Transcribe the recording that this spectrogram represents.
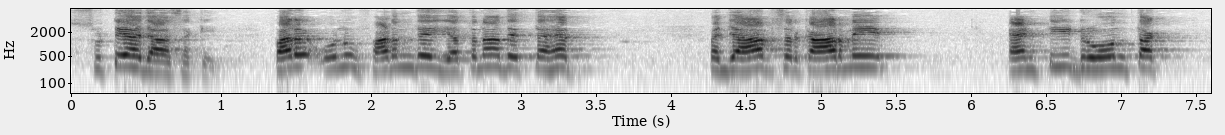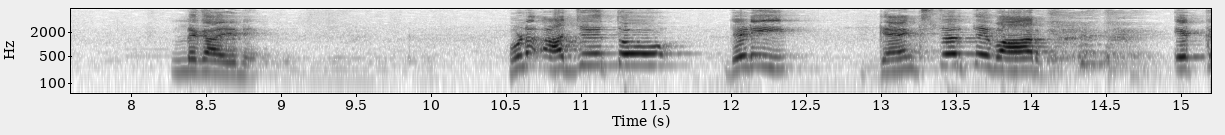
ਸੁੱਟਿਆ ਜਾ ਸਕੇ। ਪਰ ਉਹਨੂੰ ਫੜਨ ਦੇ ਯਤਨਾਂ ਦੇ ਤਹਿਤ ਪੰਜਾਬ ਸਰਕਾਰ ਨੇ ਐਂਟੀ ਡਰੋਨ ਤੱਕ ਲਗਾਏ ਨੇ। ਹੁਣ ਅੱਜ ਤੋਂ ਜਿਹੜੀ ਗੈਂਗਸਟਰ ਤੇ ਵਾਰ ਇੱਕ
